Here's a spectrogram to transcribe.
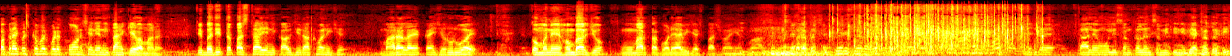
પકડાય પછી ખબર પડે કોણ છે ને એની પાસે કેવા માણસ. તે બધી તપાસ થાય, એની કાળજી રાખવાની છે. મારા લાયક કાંઈ જરૂર હોય, તો મને સંભાળજો. હું મારતા ઘોડે આવી જઈશ પાછો અહીંયા. બરાબર છે? એટલે કાલે હું ઓલી સંકલન સમિતિની બેઠક હતી.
